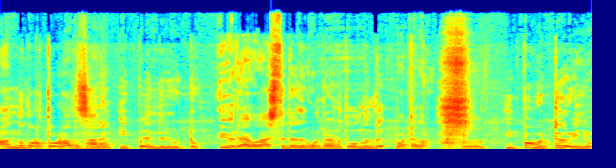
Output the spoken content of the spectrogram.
അന്ന് പുറത്തു വിടാത്ത സാധനം ഇപ്പോൾ എന്തിനു വിട്ടു? വിവരാവകാശത്തിന്റെ അതുകൊണ്ടാണ് തോന്നുന്നുണ്ട് വട്ടവർ ഇപ്പോൾ വിട്ടു കഴിഞ്ഞു.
